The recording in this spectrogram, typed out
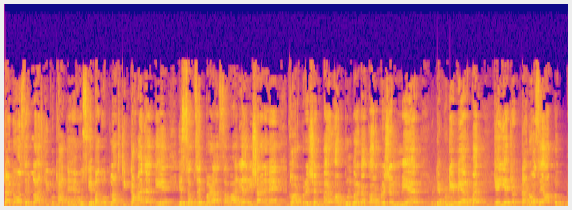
टनों से प्लास्टिक उठाते हैं उसके बाद वो प्लास्टिक कहाँ जाती है? ये सबसे बड़ा सवालिया निशान है। कॉरपोरेशन पर और Gulbarga corporation mayor deputy mayor पर कि ये जो टनों से आप लोग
